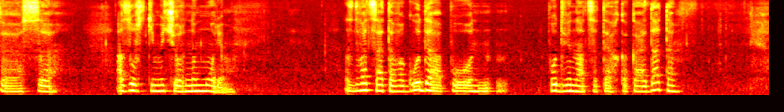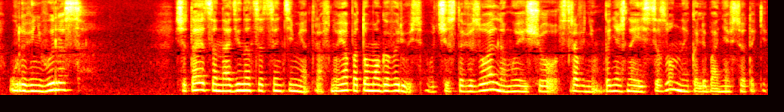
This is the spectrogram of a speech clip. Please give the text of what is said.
э, с Азовским и Черным морем. С 2020 года по, по 12 какая дата, уровень вырос считается на 11 сантиметров. Но я потом оговорюсь. Вот чисто визуально мы еще сравним. Конечно, есть сезонные колебания все-таки.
